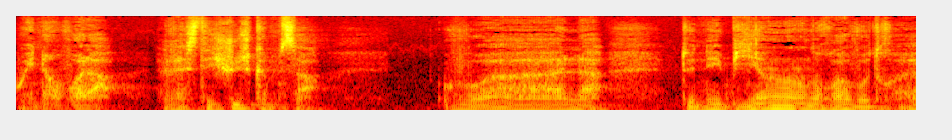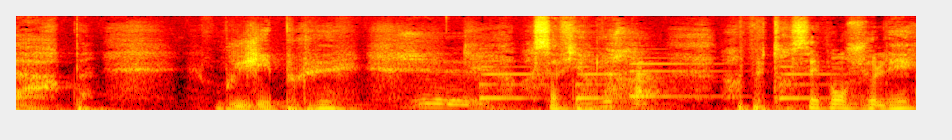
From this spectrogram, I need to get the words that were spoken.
Oui, non, voilà. Restez juste comme ça. Voilà. Tenez bien droit votre harpe. Bougez plus. Je... Oh, ça vient là. Oh putain, c'est bon, je l'ai.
